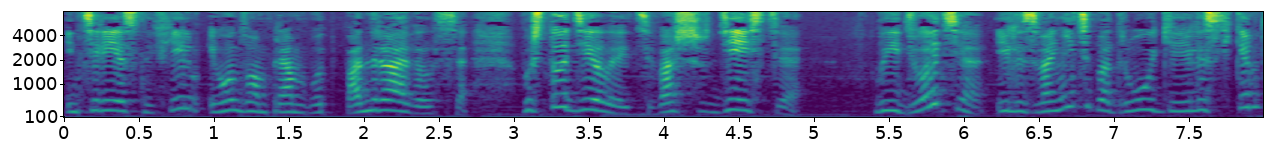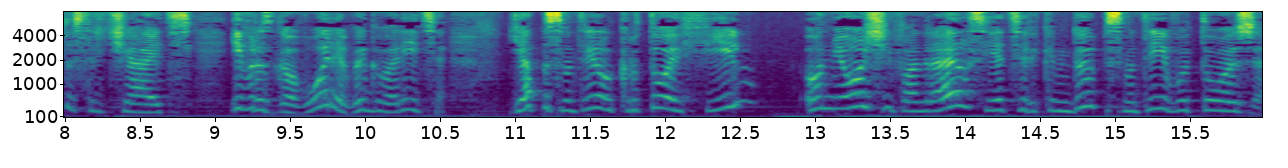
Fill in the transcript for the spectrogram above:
интересный фильм, и он вам прям вот понравился. Вы что делаете? Ваше действие. Вы идете или звоните подруге, или с кем-то встречаетесь, и в разговоре вы говорите, я посмотрела крутой фильм, он мне очень понравился, я тебе рекомендую, посмотри его тоже.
